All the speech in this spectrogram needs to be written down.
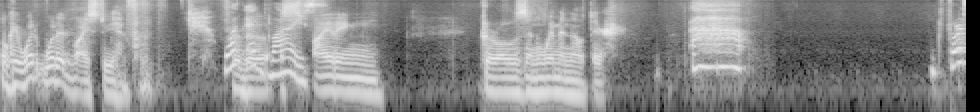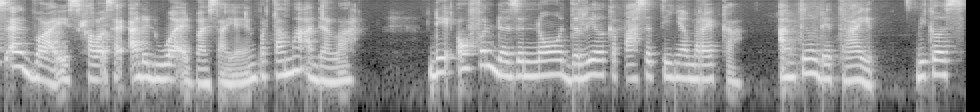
Okay, what what advice do you have for What the advice? aspiring girls and women out there? First advice, kalau saya ada dua advice saya. Yang pertama adalah they often doesn't know the real capacity-nya mereka until they try it. Because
